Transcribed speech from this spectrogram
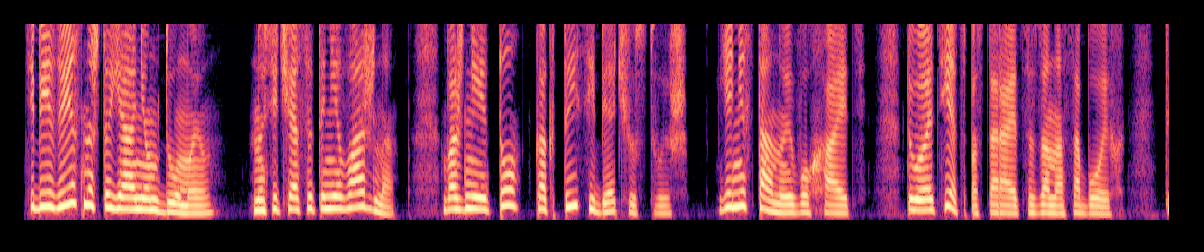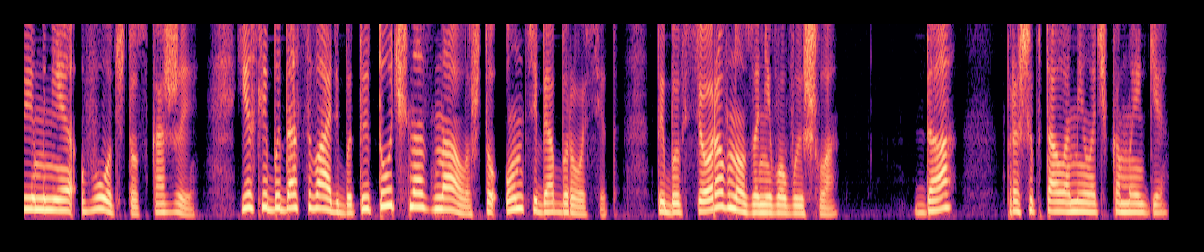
«Тебе известно, что я о нем думаю, но сейчас это не важно. Важнее то, как ты себя чувствуешь. Я не стану его хаять. Твой отец постарается за нас обоих. Ты мне вот что скажи. Если бы до свадьбы ты точно знала, что он тебя бросит, ты бы все равно за него вышла. «Да», — прошептала милочка Мэгги.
